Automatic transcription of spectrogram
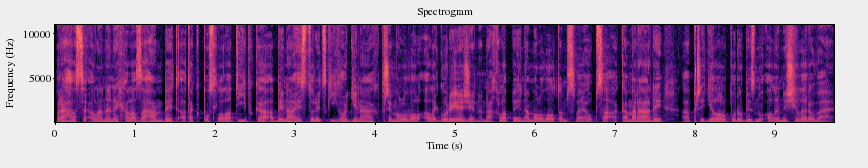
Praha se ale nenechala zahambit a tak poslala týpka, aby na historických hodinách přemaloval alegorie žen na chlapy, namaloval tam svého psa a kamarády a přidělal podobiznu Aleny Šilerové.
